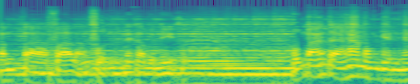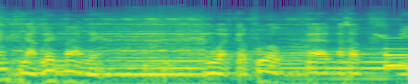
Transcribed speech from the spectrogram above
น้ำตาฟ้าหลังฝนนะครับวันนี้ ผมมาตั้งแต่ห้าโมงเย็นนะ อยากเล่นมากเลยจังหวัดกับพวกแอดนะครับ มี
